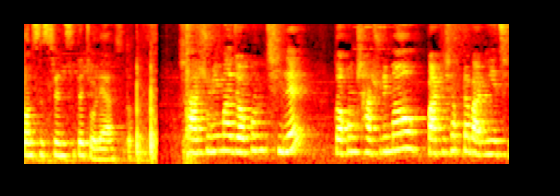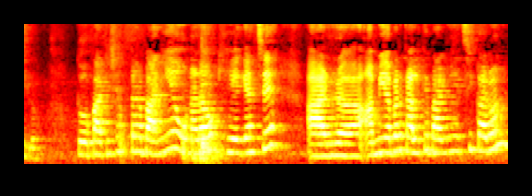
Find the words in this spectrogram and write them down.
কনসিস্টেন্সিতে চলে আসতো। শাশুড়ি মা যখন ছিলেন, তখন শাশুড়ি মাও পাটিসাপটা বানিয়েছিল। তো পাটিসাপটা বানিয়ে ওনারাও খেয়ে গেছে। আর আমি আবার কালকে বানিয়েছি, কারণ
